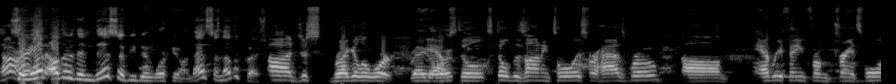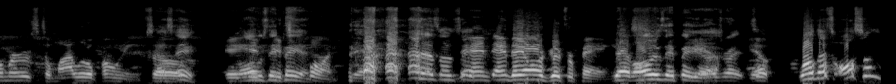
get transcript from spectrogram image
All so, right. what other than this have you been working on? That's another question. Uh, just regular work. Regular yeah, work? still still designing toys for Hasbro. Um, everything from Transformers to My Little Pony. So That's, hey, it- long it's, as they it's pay it. fun. Yeah. that's what I'm saying. and and they are good for paying. Yeah, as long as they pay. Yeah, Yeah. that's right. Yeah. So, well, that's awesome.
